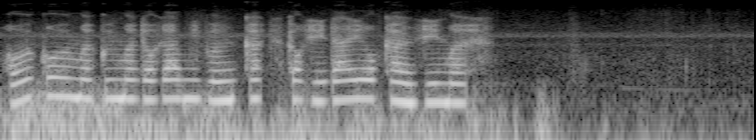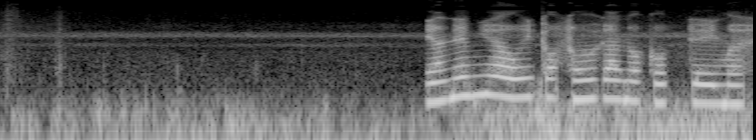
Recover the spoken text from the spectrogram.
方向膜窓が2分割と時代を感じます。屋根に青い塗装が残っています。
